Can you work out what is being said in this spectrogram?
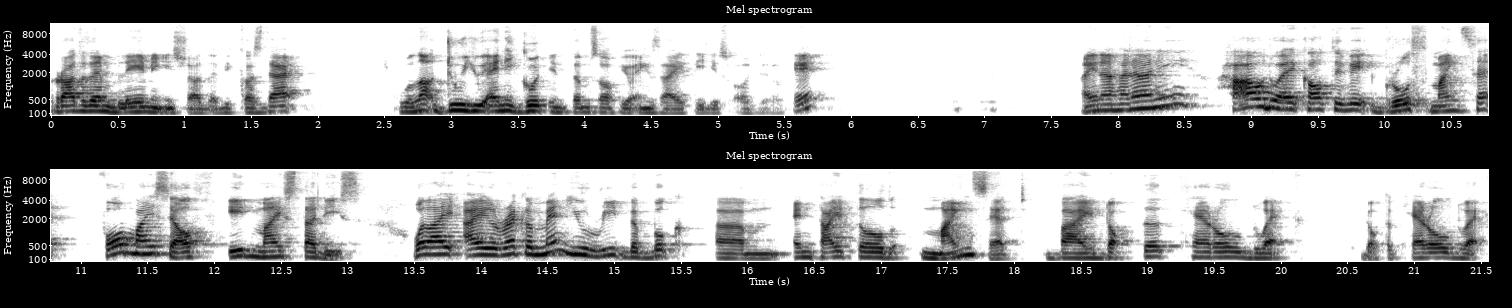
rather than blaming each other because that will not do you any good in terms of your anxiety disorder. Okay. Aina Hanani, how do I cultivate growth mindset for myself in my studies? Well, I, I recommend you read the book um, entitled Mindset by Dr. Carol Dweck. Dr. Carol Dweck.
